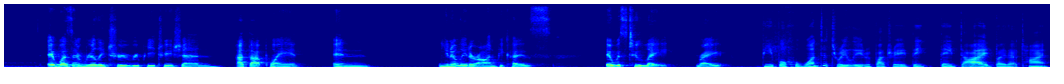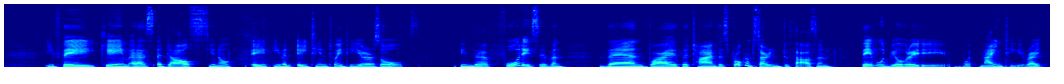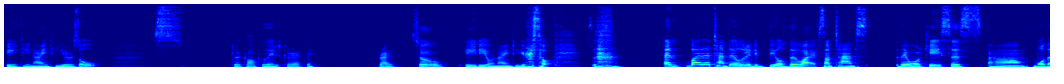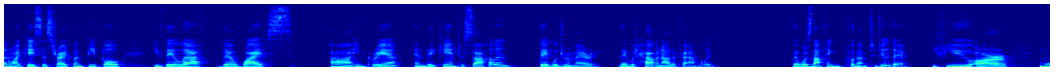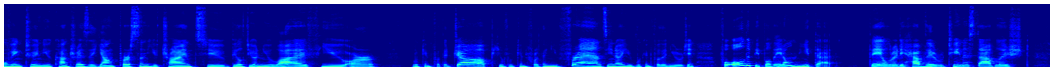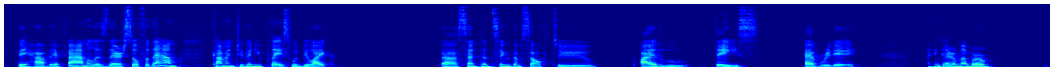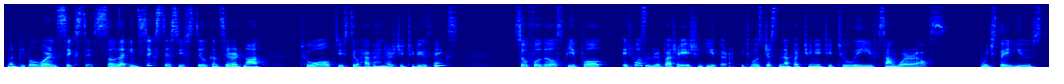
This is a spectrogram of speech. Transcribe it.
it wasn't really true repatriation at that point in you know later on because it was too late, right? People who wanted to really repatriate, they they died by that time. If they came as adults, you know, eight, even 18, 20 years old, in the 40s even, then by the time this program started in 2000, they would be already, what, 90, right? 80, 90 years old. Do I calculate it correctly? Right. So 80 or 90 years old. and by that time they already built their life sometimes there were cases um, more than one cases right when people if they left their wives uh, in korea and they came to sakhalin they would remarry they would have another family there was nothing for them to do there if you are moving to a new country as a young person you're trying to build your new life you are looking for the job, you're looking for the new friends, you know, you're looking for the new routine. For the people, they don't need that. They already have their routine established, they have their families there. So for them, coming to the new place would be like uh, sentencing themselves to idle days every day. I think I remember when people were in 60s. So that in 60s you still considered not too old, you still have energy to do things. So for those people, it wasn't repatriation either. It was just an opportunity to live somewhere else, which they used.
